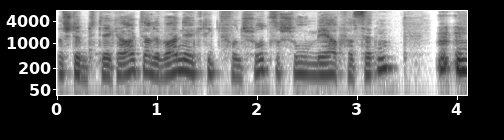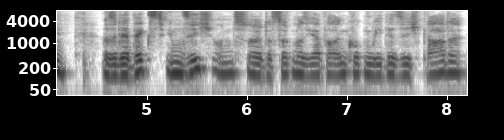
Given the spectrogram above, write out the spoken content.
Das stimmt. Der Charakter Levania kriegt von Show zu Show mehr Facetten. Also der wächst in sich und äh, das sollte man sich einfach angucken, wie der sich gerade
